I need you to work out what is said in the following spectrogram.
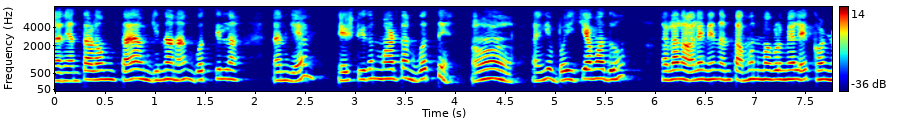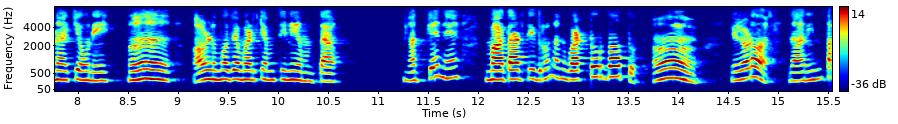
ನಾನು ಎಂತಾಳು ಅಂತ ಅವ್ನಿಗಿನ್ನ ನಂಗೆ ಗೊತ್ತಿಲ್ಲ. ನನಗೆ ಎಷ್ಟು ಇದನ್ನು ಮಾಡ್ತಾನೆ ಗೊತ್ತೇ? ಹ್ಞೂ ಹಂಗೆ ಬೈಕ್ಯಮದು ಅಲ್ಲ ನಾಳೆನೆ ನನ್ನ ತಮ್ಮನ ಮಗಳ ಮೇಲೆ ಕಣ್ಣು ಹಾಕ್ಯವನಿ. ಹ್ಞೂ ಅವಳು ಮದುವೆ ಮಾಡ್ಕೊಂತೀನಿ ಅಂತ. ಅದಕ್ಕೇನೆ ಮಾತಾಡ್ತಿದ್ರು, ನನಗೆ ಒಟ್ಟುರ್ದೋತು. ಹ್ಞೂ ನೋಡು, ನಾನು ಇಂಥ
